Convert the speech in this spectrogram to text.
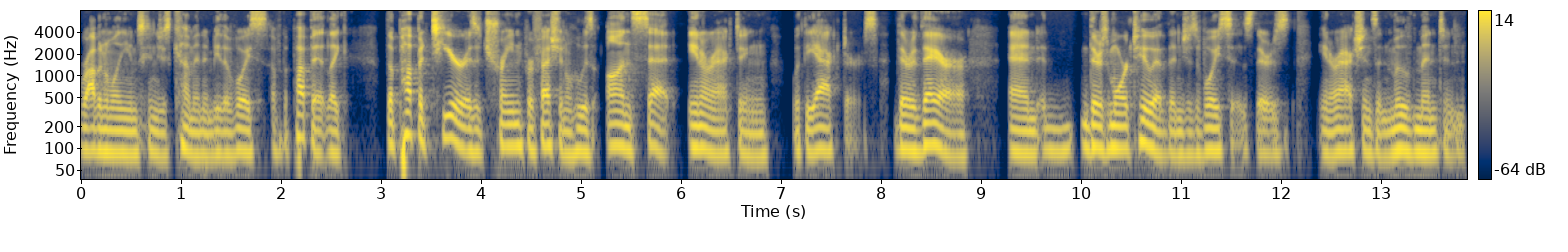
Robin Williams can just come in and be the voice of the puppet. Like the puppeteer is a trained professional who is on set interacting with the actors. They're there." And there's more to it than just voices. There's interactions and movement and,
